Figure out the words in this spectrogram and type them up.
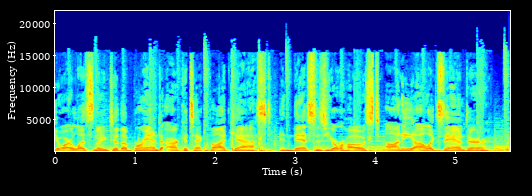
You are listening to the Brand Architect Podcast, and this is your host, Ani Alexander.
